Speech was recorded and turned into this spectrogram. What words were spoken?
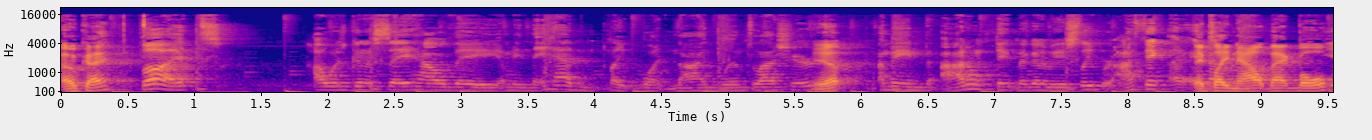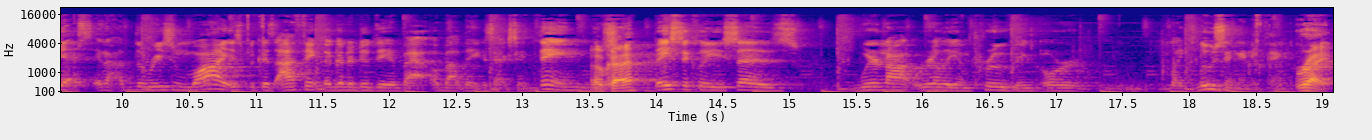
Okay. but I was gonna say how they. I mean, they had like what nine wins last year. Yep. I mean, I don't think they're gonna be a sleeper. I think uh, They played an Outback Bowl. Yes, and I, the reason why is because I think they're to do the about, about the exact same thing. Okay. Basically says we're not really improving or like losing anything. Right.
